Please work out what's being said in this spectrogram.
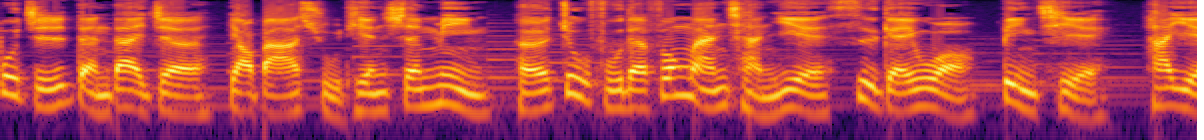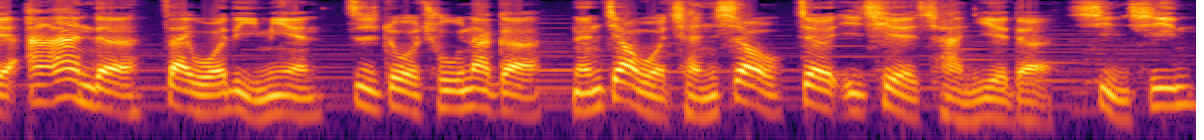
不止等待着要把暑天生命和祝福的丰满产业赐给我，并且他也暗暗的在我里面制作出那个能叫我承受这一切产业的信心。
